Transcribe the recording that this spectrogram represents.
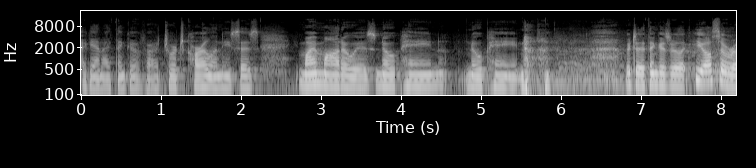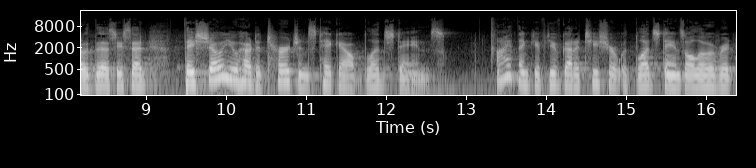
Again, I think of uh, George Carlin. He says, my motto is no pain, no pain, which I think is really. He also wrote this. He said, They show you how detergents take out blood stains. I think if you've got a t shirt with blood stains all over it,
